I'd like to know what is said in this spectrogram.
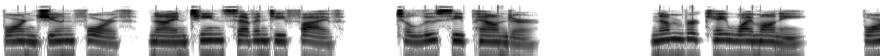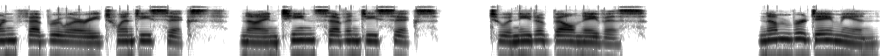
born June 4, 1975, to Lucy Pounder. Number Ky-Mani, born February 26, 1976, to Anita Belnavis. Number Damien,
